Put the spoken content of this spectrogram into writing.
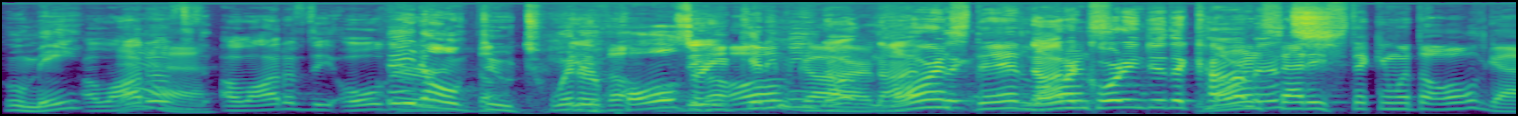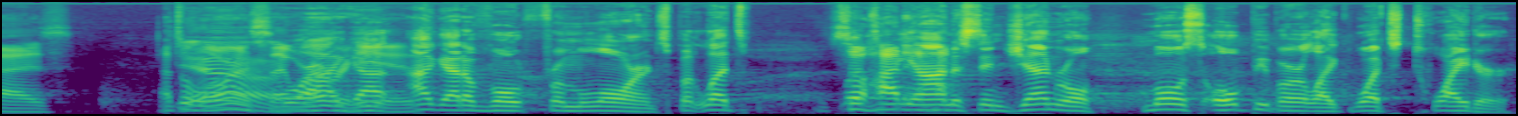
Who me? A lot Yeah. of a lot of the older They don't do Twitter The- polls. the Are you kidding old me? guard. No, not Lawrence the- did. not Lawrence, according to the comments. Lawrence said he's sticking with the old guys. That's what Yeah. Lawrence said. Well, I got he is. I got a vote from Lawrence, but let's So let's how be do- honest. In general, most old people are like, "What's Twitter?"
